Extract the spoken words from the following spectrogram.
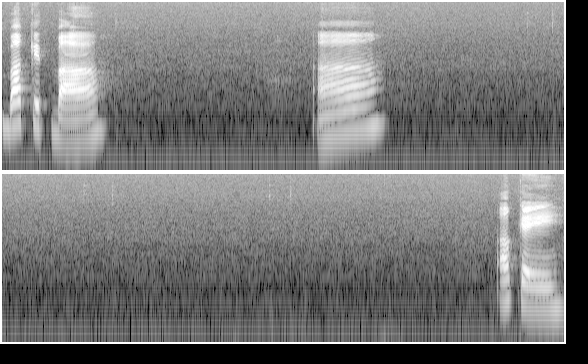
Bakit ba? Ah? Okay.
